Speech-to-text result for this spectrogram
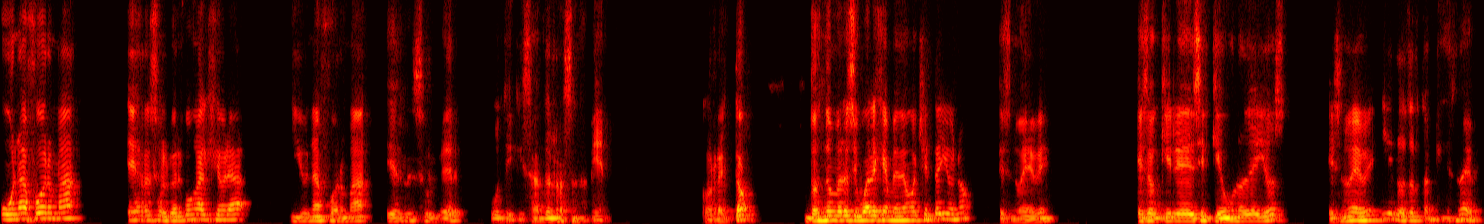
Una forma es resolver con álgebra y una forma es resolver utilizando el razonamiento. ¿Correcto? Dos números iguales que me den 81 es 9. Eso quiere decir que uno de ellos es 9 y el otro también es 9.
